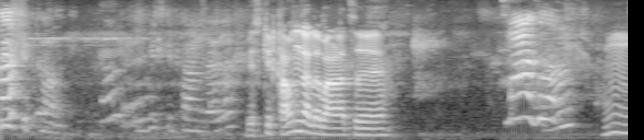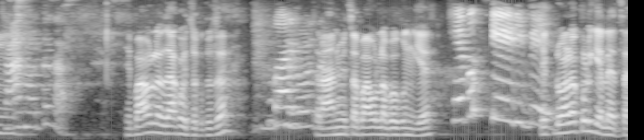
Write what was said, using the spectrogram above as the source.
बिस्किट खाऊन? बिस्किट खाऊन झालं? बिस्किट खाऊन झालं बाळाचं. हम्म. छान होतं का? हे बावला दाखवायचं का तुझा? तर अन्वीचा बावला बघून घ्या. एक डोळा कुठे गेला याचा?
